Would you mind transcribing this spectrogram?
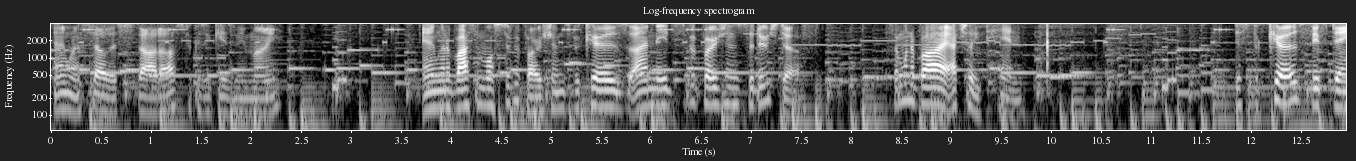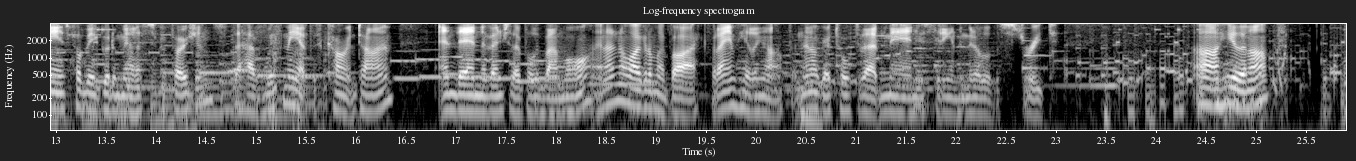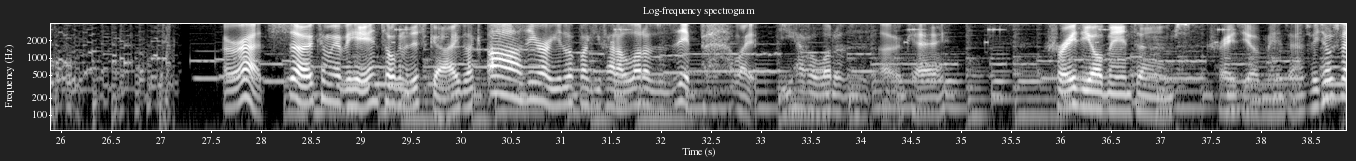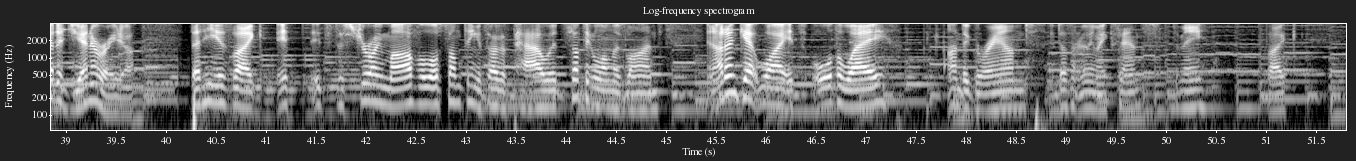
And I'm gonna sell this stardust because it gives me money. And I'm going to buy some more super potions because I need super potions to do stuff. So I'm going to buy actually 10. Just because 15 is probably a good amount of super potions to have with me at this current time. And then eventually I'll probably buy more. And I don't know why I got on my bike, but I am healing up. And then I'll go talk to that man who's sitting in the middle of the street. Uh, healing up. Alright, so coming over here and talking to this guy, be like, Ah, oh, Zero, you look like you've had a lot of zip. Wait, you have a lot of okay. Crazy old man terms. Crazy old man terms. But he talks about a generator. That he is like, it, it's destroying Mauville or something, it's overpowered, something along those lines. And I don't get why it's all the way like, underground. It doesn't really make sense to me. Like,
